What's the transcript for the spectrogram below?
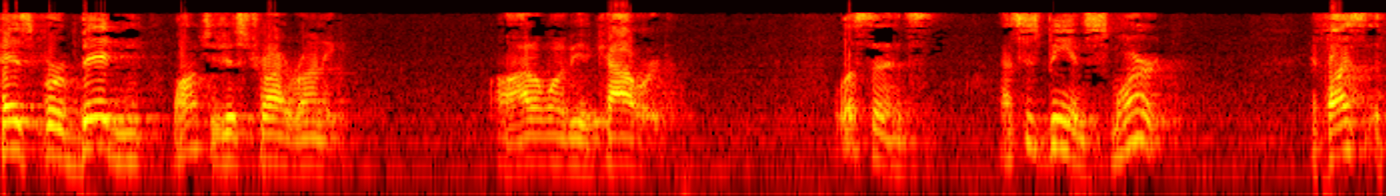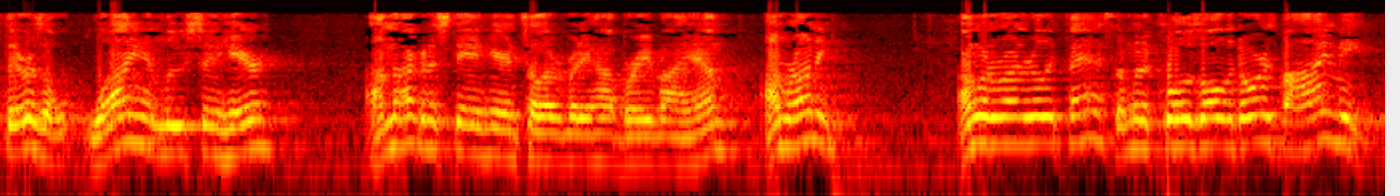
has forbidden, why don't you just try running? Oh, I don't want to be a coward. Listen, it's, that's just being smart. If I, if there was a lion loose in here, I'm not going to stand here and tell everybody how brave I am. I'm running. I'm going to run really fast. I'm going to close all the doors behind me.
